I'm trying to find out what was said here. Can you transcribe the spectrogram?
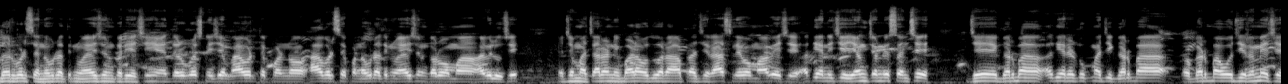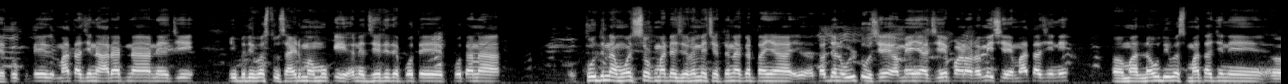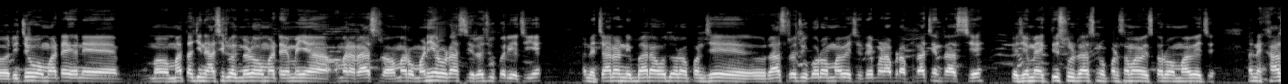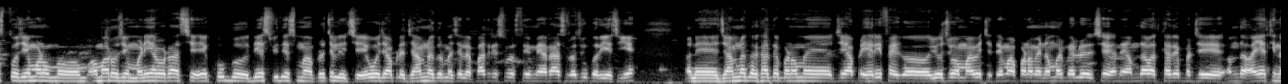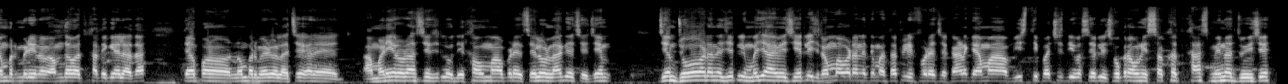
દર વર્ષે નવરાત્રીનું આયોજન કરીએ છીએ. દર વર્ષની જેમ આ વર્ષે પણ, આ વર્ષે પણ નવરાત્રીનું આયોજન કરવામાં આવેલું છે. જેમાં ચારણની બાળાઓ દ્વારા આપણા જે રાસ લેવામાં આવે છે, અત્યારની જે યંગ જનરેશન છે, જે ગરબા, અત્યારે ટૂંકમાં જે ગરબા, ગરબાઓ જે રમે છે, ટૂંક તે માતાજીના આરાધના અને જે, એ બધી વસ્તુ સાઈડમાં મૂકી અને જે રીતે પોતે પોતાના ખુદના મોજ શોખ માટે જે રમે છે, તેના કરતાં અહીંયા તદ્દન ઉલટું છે. અમે અહીંયા જે પણ રમી છે માતાજીની નવ દિવસ માતાજીને રીઝવવા માટે અને માતાજીના આશીર્વાદ મેળવવા માટે અમે અહીંયા અમારા રાસ, અમારો મણિયારો રાસ રજૂ કરીએ છીએ. અને ચારણની બારાઓ દ્વારા પણ જે રાસ રજૂ કરવામાં આવે છે, તે પણ આપણા પ્રાચીન રાસ છે. કે જેમાં એક ત્રિશુલ રાસનો પણ સમાવેશ કરવામાં આવે છે. અને ખાસ તો જે અમારો જે મણિયારો રાસ છે, એ ખૂબ દેશ વિદેશમાં પ્રચલિત છે. એવો જ આપણે જામનગરમાં છેલ્લા પાંત્રીસ વર્ષથી અમે રાસ રજૂ કરીએ છીએ. અને જામનગર ખાતે પણ અમે જે આપણી હરીફાઈ યોજવામાં આવે છે, તેમાં પણ અમે નંબર મેળવેલ છે. અને અમદાવાદ ખાતે પણ જે અહીંયાથી નંબર મેળવીને અમદાવાદ ખાતે ગયેલા હતા, ત્યાં પણ નંબર મેળવેલા છે. અને આ મણિયારો રાસ છે જેટલો દેખાવમાં આપણે સહેલો લાગે છે, જેમ જેમ જોવાવાળાને જેટલી મજા આવે છે, એટલી જ રમવાવાળાને તેમાં તકલીફ પડે છે. કારણ કે આમાં વીસથી પચીસ દિવસ જેટલી છોકરાઓની સખત ખાસ મહેનત જોઈ છે.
